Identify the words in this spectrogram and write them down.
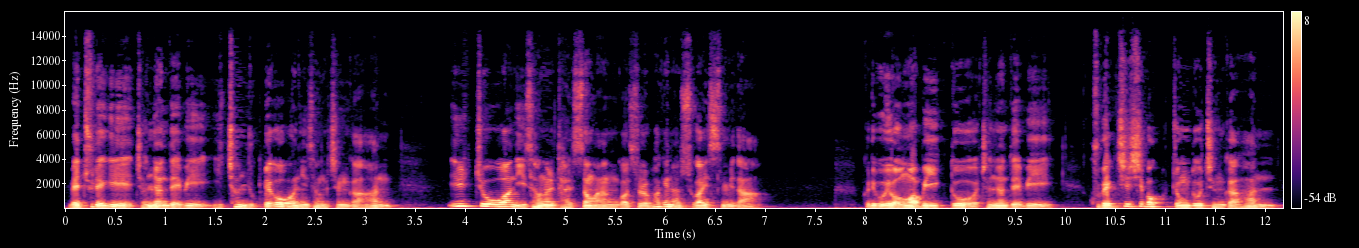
매출액이 전년 대비 2,600억 원 이상 증가한 1조 원 이상을 달성한 것을 확인할 수가 있습니다. 그리고 영업이익도 전년 대비 970억 정도 증가한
